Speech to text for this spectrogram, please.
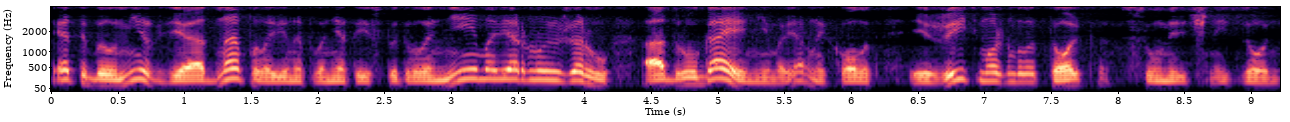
это был мир, где одна половина планеты испытывала неимоверную жару, а другая — неимоверный холод, и жить можно было только в сумеречной зоне.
